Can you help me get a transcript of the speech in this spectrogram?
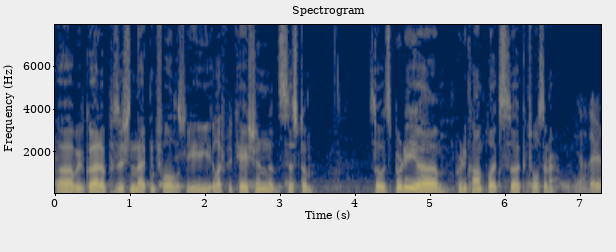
we've got a position that controls the electrification of the system. So it's pretty pretty complex control center there,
